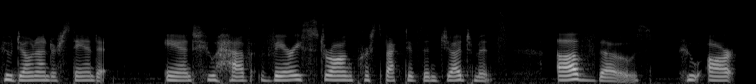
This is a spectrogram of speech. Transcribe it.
who don't understand it and who have very strong perspectives and judgments of those who are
